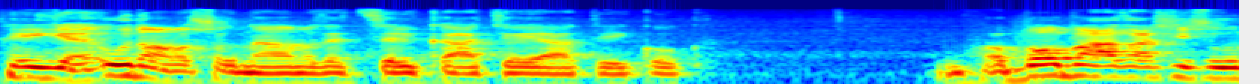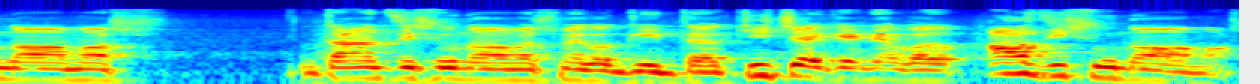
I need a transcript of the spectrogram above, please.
Igen, unalmasok nálam az egyszerű kártyajátékok. A babázás is unalmas, a tánc is unalmas, meg a gintel. Kicsekedni az is unalmas.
